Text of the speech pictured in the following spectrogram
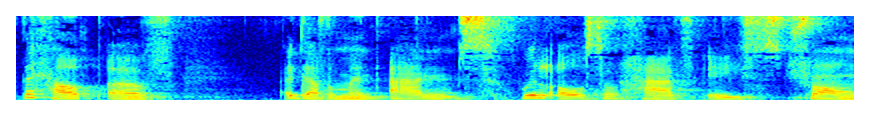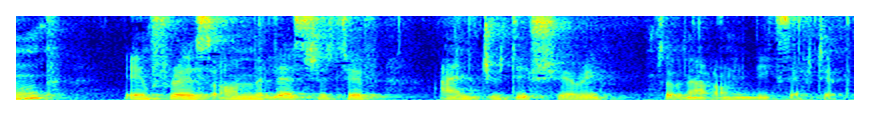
the help of a government and will also have a strong influence on the legislative and judiciary, so not only the executive.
